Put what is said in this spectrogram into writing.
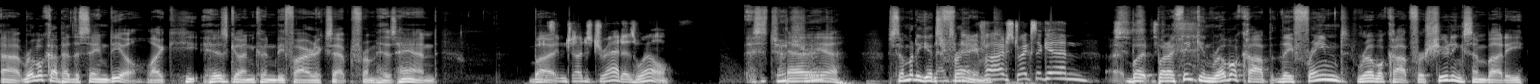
Uh, RoboCop had the same deal. Like he, his gun couldn't be fired except from his hand. But It's in Judge Dredd as well. is it Judge Hell Dredd? yeah. Somebody gets framed. 1995 strikes again. Uh, but but I think in RoboCop they framed RoboCop for shooting somebody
